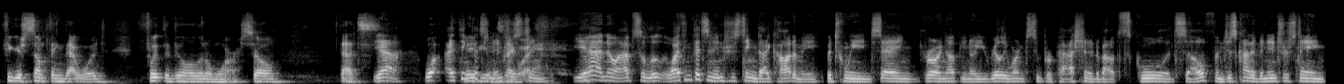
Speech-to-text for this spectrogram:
figure something that would foot the bill a little more. So that's yeah. Well, I think that's an interesting. yeah, no, absolutely. Well, I think that's an interesting dichotomy between saying growing up, you know, you really weren't super passionate about school itself, and just kind of an interesting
